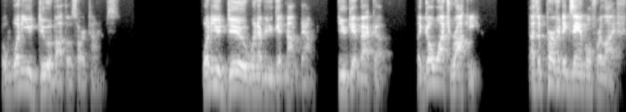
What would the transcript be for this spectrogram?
But what do you do about those hard times? What do you do whenever you get knocked down? Do you get back up? Like go watch Rocky. That's a perfect example for life.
